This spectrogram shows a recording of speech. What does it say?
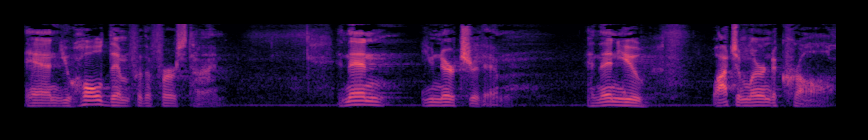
and you hold them for the first time. And then you nurture them. And then you watch them learn to crawl.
